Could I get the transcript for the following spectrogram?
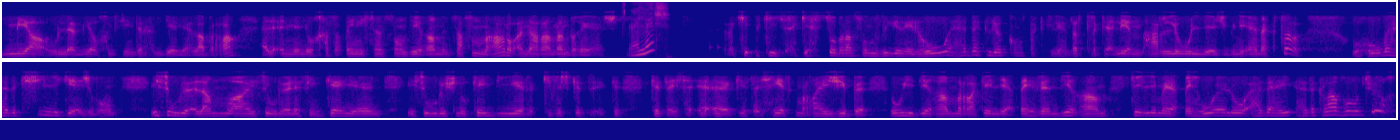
100 ولا 150 درهم ديالي على برا على أنني واخا تعطيني 500 درهم انت في النهار وأنا راه ما نبغيهاش. علاش؟ كيحسوا براسهم مزيرين هو هذاك le contact اللي هضرت لك عليه النهار الأول اللي عجبني أنا أكثر وهما هذاك الشيء اللي كيعجبهم. يسولوا على ما يسولوا على فين كاين يسولوا شنو كيدير كيفاش كت... كتعيش آه، كتعيش حياتك. مرة يجيب 8 درهم مرة كاين اللي يعطيه 20 درهم كاين اللي ما يعطيه والو. هذا هذاك l'aventure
